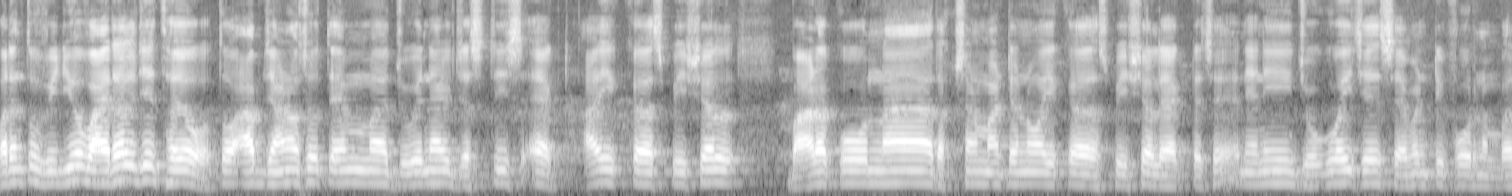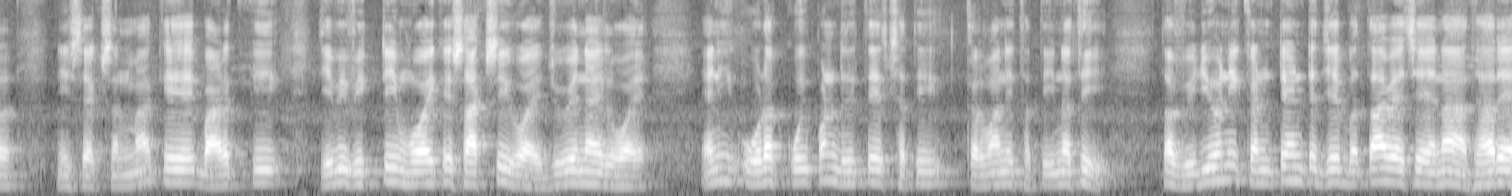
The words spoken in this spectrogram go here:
પરંતુ વીડિયો વાયરલ જે થયો, તો આપ જાણો છો તેમ જુવેનાઇલ જસ્ટિસ એક્ટ આ એક સ્પેશિયલ બાળકોના રક્ષણ માટેનો એક સ્પેશિયલ એક્ટ છે. અને એની જોગવાઈ છે સેવન્ટી ફોર નંબરની સેક્શનમાં કે બાળકી જેવી વિક્ટીમ હોય કે સાક્ષી હોય જુવેનાઇલ હોય, એની ઓળખ કોઈપણ રીતે ક્ષતિ કરવાની થતી નથી. તો વિડીયોની કન્ટેન્ટ જે બતાવે છે એના આધારે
